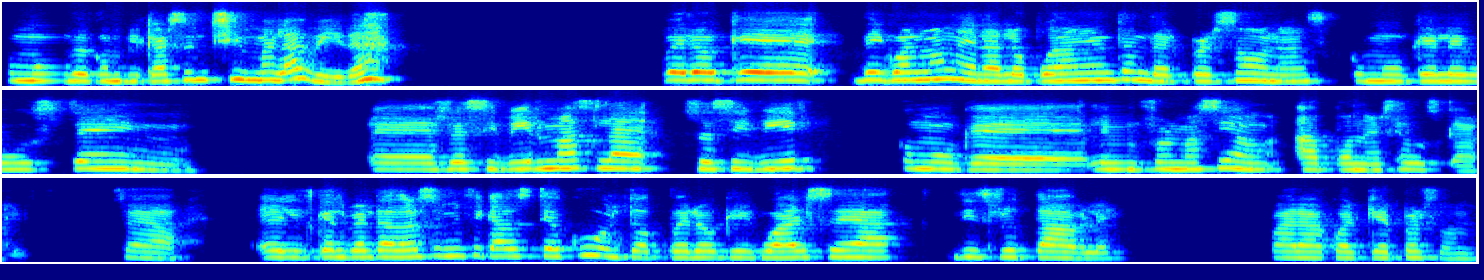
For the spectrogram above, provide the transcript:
como que complicarse un chisme la vida, pero que de igual manera lo puedan entender personas como que le gusten eh, recibir más la, recibir como que la información a ponerse a buscarlo. O sea, el que el verdadero significado esté oculto, pero que igual sea disfrutable para cualquier persona.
